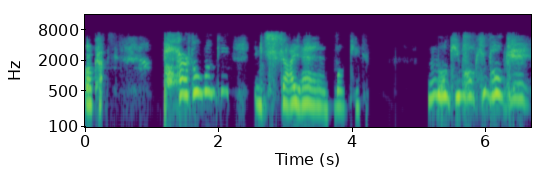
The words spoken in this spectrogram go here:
Okay. Purple monkey and cyan monkey. Monkey, monkey, monkey.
